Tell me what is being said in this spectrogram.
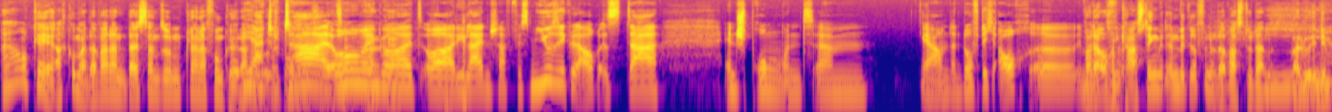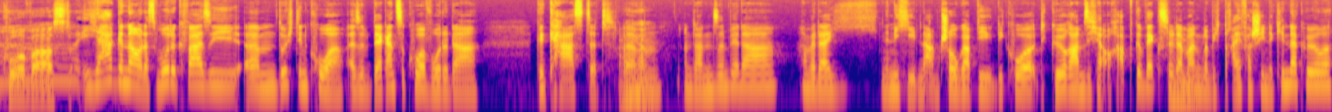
Ah, okay. Ach, guck mal, da war dann, da ist dann so ein kleiner Funke. Dann Ja, total. Oh mein Ah, okay. Gott. Oh, die Leidenschaft fürs Musical auch ist da entsprungen. Und ähm, ja, und dann durfte ich auch. Äh, War da auch ein Casting mit inbegriffen oder warst du dann, weil du in dem Chor warst? Ja, genau. Das wurde quasi ähm, durch den Chor. Also der ganze Chor wurde da gecastet. Ja. ähm, und dann sind wir da, haben wir da nicht jeden Abend Show gehabt. Die, die, Chor, die Chöre haben sich ja auch abgewechselt. Mhm. Da waren, glaube ich, drei verschiedene Kinderchöre.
